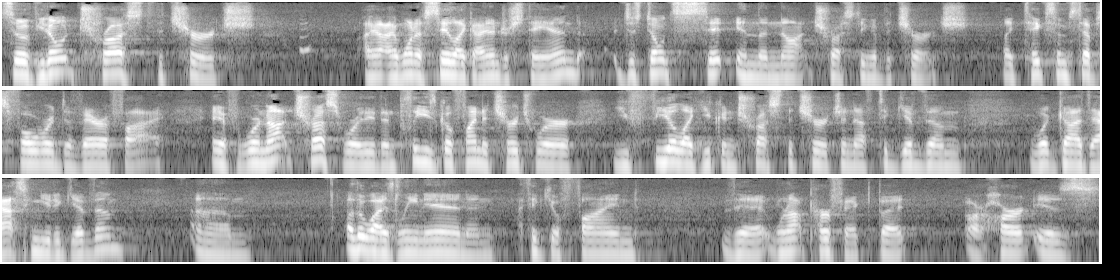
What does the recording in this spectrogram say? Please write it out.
so if you don't trust the church, I, I want to say, like, I understand. Just don't sit in the not trusting of the church. Like, take some steps forward to verify. If we're not trustworthy, then please go find a church where you feel like you can trust the church enough to give them what God's asking you to give them. Um, otherwise, lean in, and I think you'll find that we're not perfect, but our heart is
